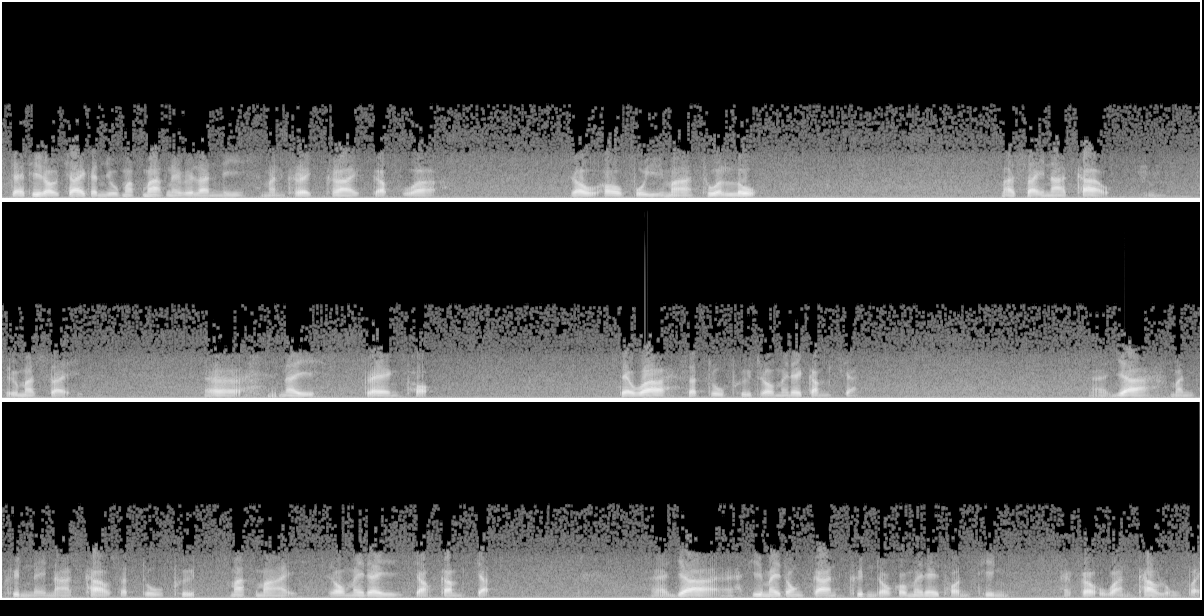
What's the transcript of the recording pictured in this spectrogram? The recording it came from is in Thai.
แต่ที่เราใช้กันอยู่มาก ๆ ในเวลานี้ มันคล้ายๆกับว่าเราเอาปุ๋ยมาทั่วโลก มาใส่นาข้าว หรือมาใส่ในแปลงเพาะ แต่ว่าศัตรูพืชเราไม่ได้กำจัดหญ้ามันขึ้นในนาข้าวศัตรูพืชมากมาย เราไม่ได้จับกำจัด หญ้าที่ไม่ต้องการขึ้นเราก็ไม่ได้ถอนทิ้งก็หว่านข้าวลงไป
